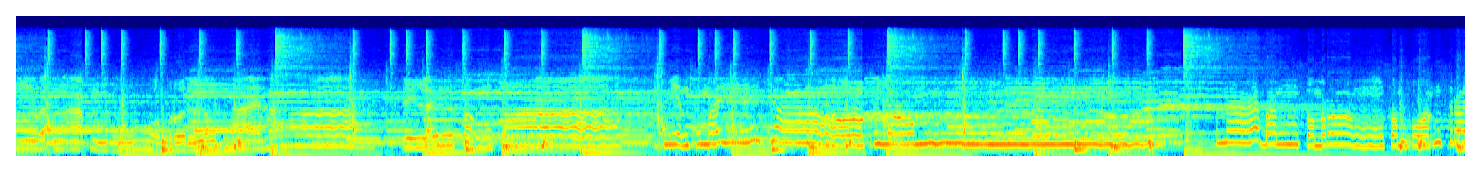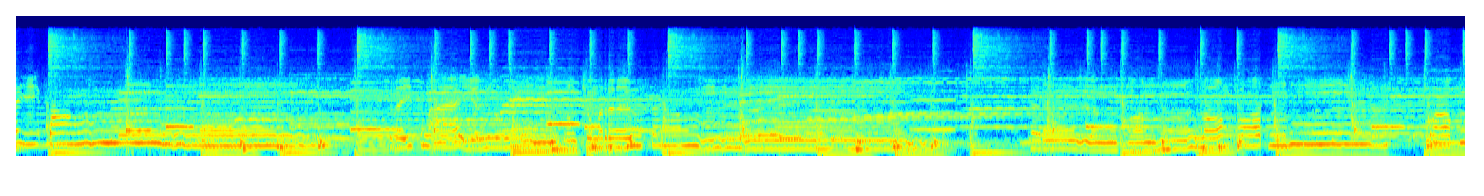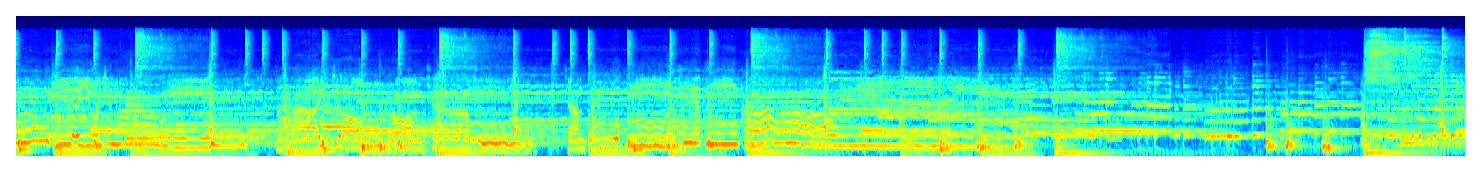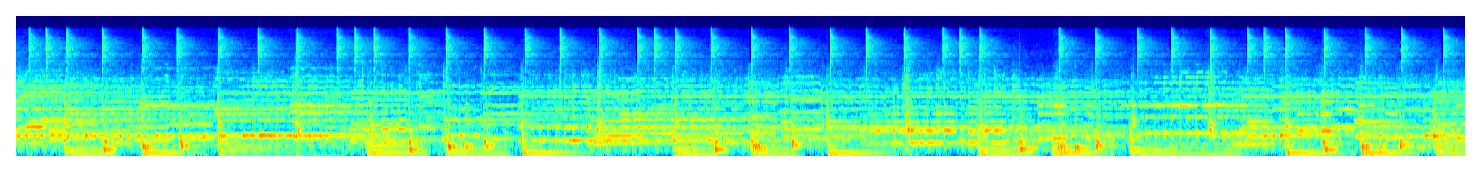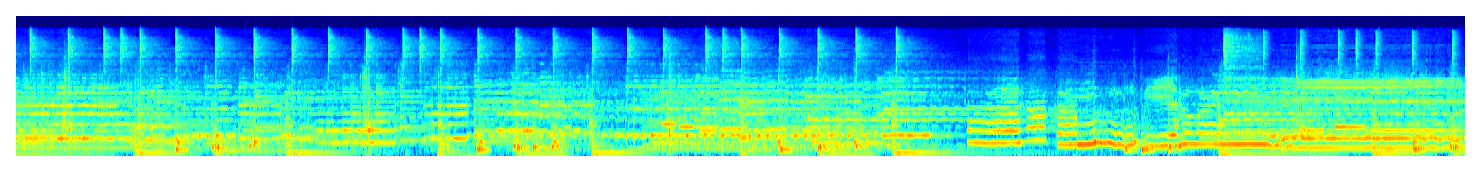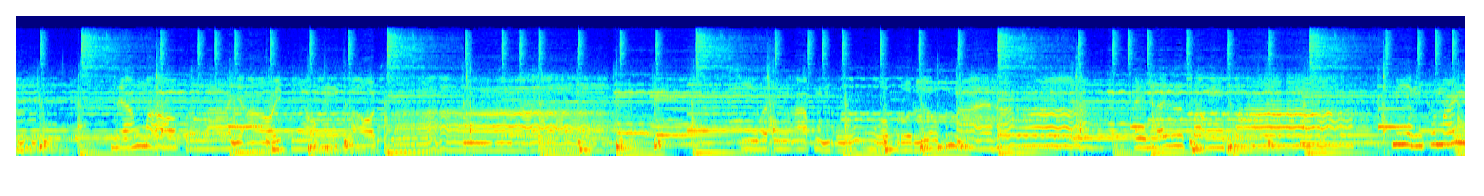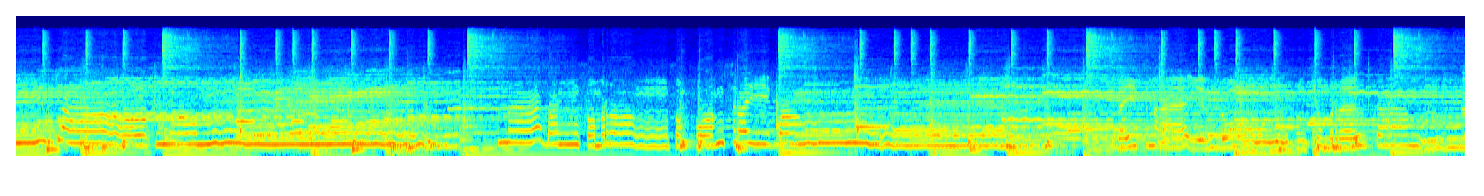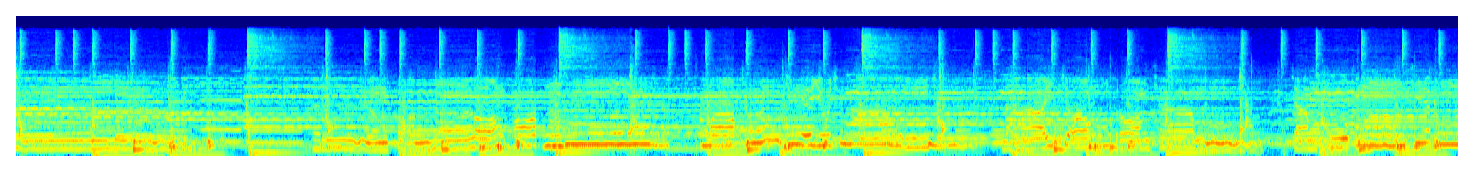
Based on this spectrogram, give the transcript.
ជីវិតអាប់អួរព្រោះរឿងស្នេហាឥឡូវសង្សារមានថ្មីចោលខ្ញុំស្នេហ៍បានសំរងសំភ័ងត្រីបងស្រីស្នេហ៍យើងលងក្នុងជំរឿកម្ម ជាយូរឆ្នាំហើយចងរំចាំចាំជួបជាតិក្រោយ ជីវិតអាប់អួរព្រោះរឿងស្នេហាឥឡូវសង្សារមានថ្មីចោលខ្ញុំណាបានសំរងសំភ័ងស្រីបង ងក្នុងជំរឿកម្មរឿងកូនហើយចងទ្រាំចាំចាំជួបជាតិ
